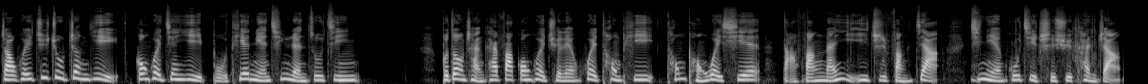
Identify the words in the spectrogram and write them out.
找回居住正义，工会建议补贴年轻人租金。不动产开发工会全联会痛批通膨未歇，打房难以抑制房价，今年估计持续看涨。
